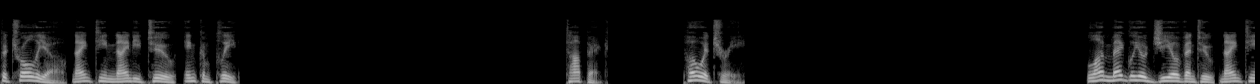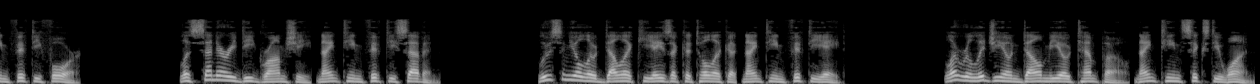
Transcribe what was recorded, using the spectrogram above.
Petrolio 1992 incomplete Poetry. La Meglio Gioventù 1954. La Cenere di Gramsci 1957. L'Usignolo della Chiesa Cattolica 1958. La religione del mio tempo 1961.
